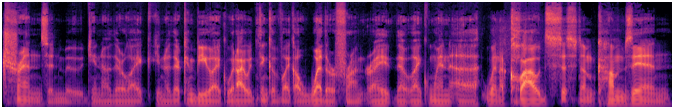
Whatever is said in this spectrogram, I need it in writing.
trends in mood. You know, they're like, you know, there can be like what I would think of like a weather front, right? That like when a when a cloud system comes in,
